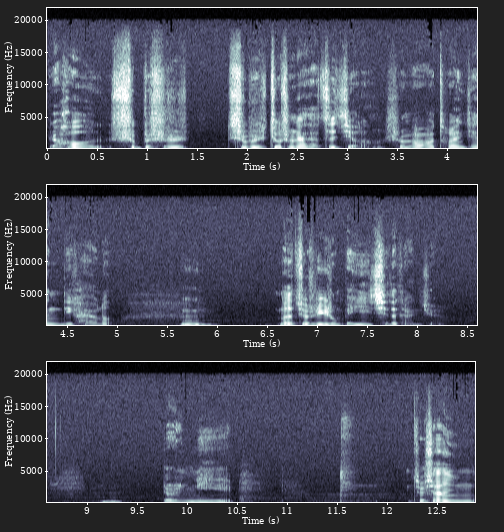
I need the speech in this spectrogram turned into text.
然后是不是是不是就剩下他自己了？是妈妈突然间离开了，嗯，那就是一种被遗弃的感觉，就是你，就像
